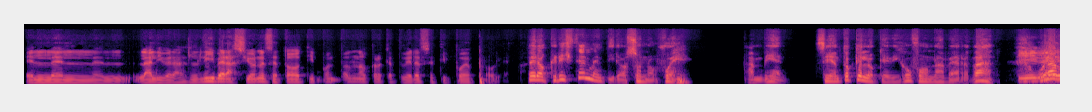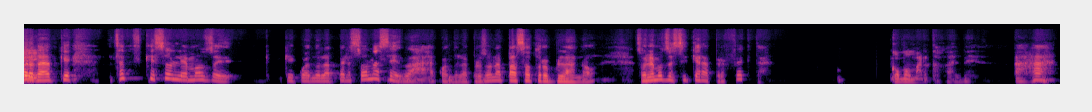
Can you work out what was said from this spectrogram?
el, el, la liberaciones de todo tipo, entonces no creo que tuviera ese tipo de problema. Pero Cristian mentiroso no fue, también. Siento que lo que dijo fue una verdad. una verdad que, ¿sabes qué solemos de, que cuando la persona se va, cuando la persona pasa a otro plano, solemos decir que era perfecta. Como Marcos Valdés. Ajá.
